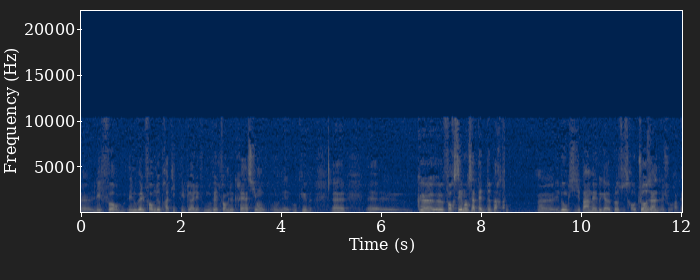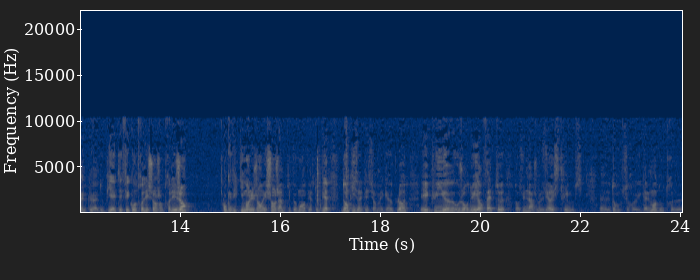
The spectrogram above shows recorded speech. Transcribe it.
euh, les, nouvelles formes de pratiques culturelles, les nouvelles formes de création, on est au cube, euh, que forcément ça pète de partout. et donc, si ce n'est pas un Mega Upload, ce sera autre chose. Hein. Je vous rappelle que Adopi a été fait contre l'échange entre les gens. Donc effectivement, les gens échangent un petit peu moins en peer-to-peer, donc ils ont été sur Mega Upload. Et puis aujourd'hui, en fait, dans une large mesure, ils streament aussi. Euh, donc sur également d'autres euh,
